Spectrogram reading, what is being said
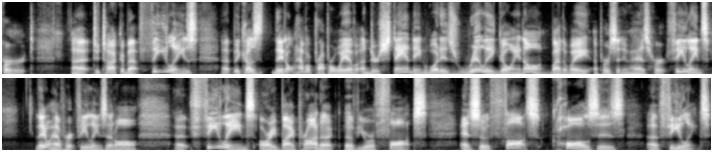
hurt uh, to talk about feelings uh, because they don't have a proper way of understanding what is really going on. By the way, a person who has hurt feelings, they don't have hurt feelings at all. Uh, feelings are a byproduct of your thoughts. And so thoughts causes uh, feelings.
